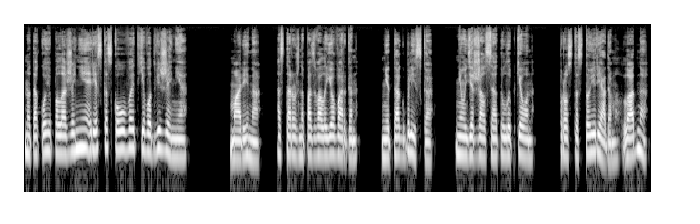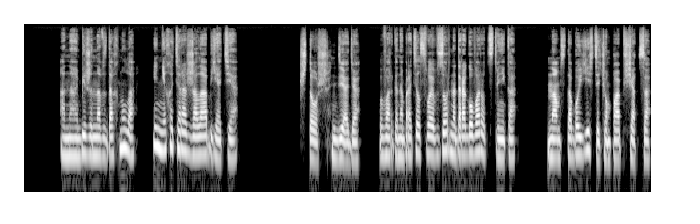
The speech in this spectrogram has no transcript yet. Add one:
но такое положение резко сковывает его движение. «Марина», — осторожно позвал ее Варган, — «не так близко», — не удержался от улыбки он. «Просто стой рядом, ладно?» Она обиженно вздохнула и нехотя разжала объятия. «Что ж, дядя», — Варган обратил свой взор на дорогого родственника. «Нам с тобой есть о чем пообщаться.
